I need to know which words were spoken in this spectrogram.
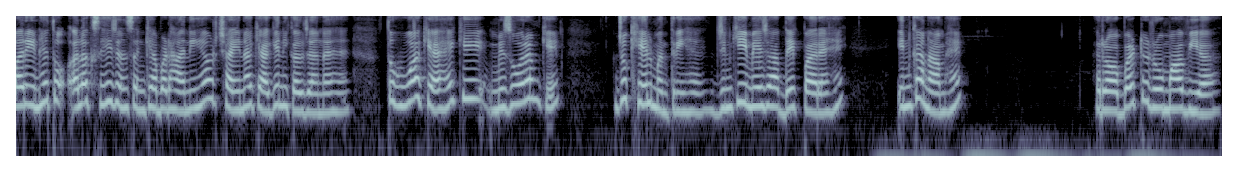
पर इन्हें तो अलग से ही जनसंख्या बढ़ानी है और चाइना के आगे निकल जाना है। तो हुआ क्या है कि मिज़ोरम के जो खेल मंत्री हैं, जिनकी इमेज आप देख पा रहे हैं, इनका नाम है रॉबर्ट रोमाविया।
